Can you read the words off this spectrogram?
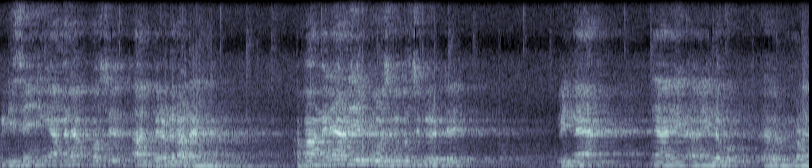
ഈ ഡിസൈനിങ് അങ്ങനെ കുറച്ച് താല്പര്യമുള്ള ഒരാളായിരുന്നു. അപ്പൊ അങ്ങനെയാണ് ഈ ഒരു കോഴ്സിനെ കുറിച്ച് കേട്ട് പിന്നെ ഞാൻ എന്റെ നമ്മുടെ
